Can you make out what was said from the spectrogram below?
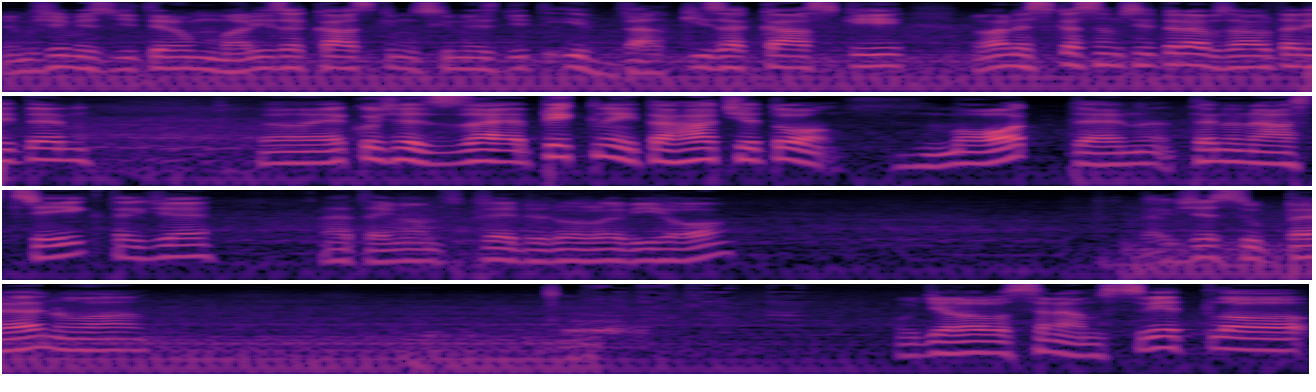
Nemůžeme jezdit jenom malé zakázky, musíme jezdit i velké zakázky. No a dneska jsem si teda vzal tady ten, uh, jakože za pěkný taháč je to mod, ten, ten nástřik, takže a tady mám přijet do levýho. Takže super, no a Udělalo se nám světlo,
